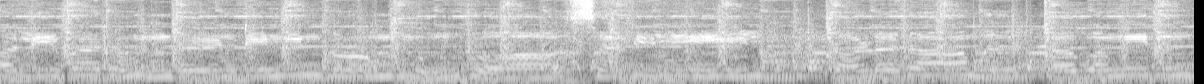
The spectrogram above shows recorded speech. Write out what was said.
ஆளி வரும் வேண்டி நின்றோம் உன் வாசலில். தளராமல் தவமிருந்து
